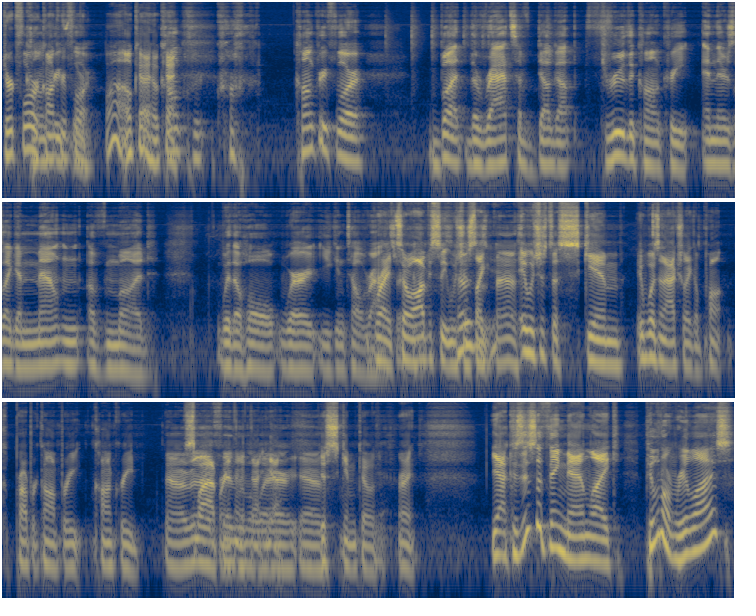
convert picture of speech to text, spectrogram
Dirt floor or concrete floor? Wow, okay, okay. Concrete, concrete floor, but the rats have dug up through the concrete, and there's like a mountain of mud with a hole where you can tell rats. right. So obviously it was just like it was just a skim. It wasn't actually like a pro- proper concrete concrete No, it was a slab or anything like that. layer, yeah. yeah. just skim coat. Right. Yeah, because this is the thing, man. Like people don't realize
